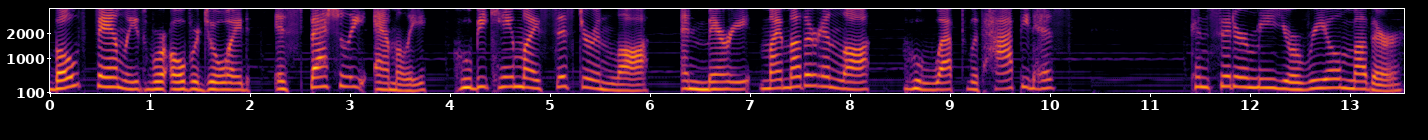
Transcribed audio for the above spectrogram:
Both families were overjoyed, especially Emily, who became my sister in law, and Mary, my mother in law, who wept with happiness. Consider me your real mother,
